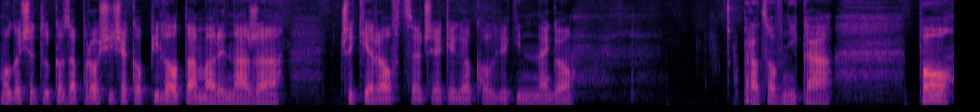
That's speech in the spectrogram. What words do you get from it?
mogę Cię tylko zaprosić jako pilota, marynarza, czy kierowcę, czy jakiegokolwiek innego pracownika po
